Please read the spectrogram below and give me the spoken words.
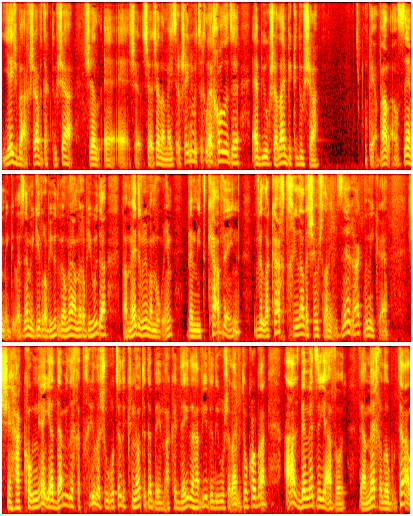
יש בה עכשיו את הקדושה של, אה, אה, של, של, של המייסר שני, וצריך לאכול את זה אה, בירושלים בקדושה. אוקיי, אבל על זה, על זה מגיב רבי יהודה ואומר, אמר רבי יהודה, במה דברים אמורים? במתכוון ולקח תחילה לשם שלמים. זה רק במקרה שהקונה ידע מלכתחילה שהוא רוצה לקנות את הבהמה כדי להביא את זה לירושלים בתור קורבן. אז באמת זה יעבוד, והמכר לא בוטל,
